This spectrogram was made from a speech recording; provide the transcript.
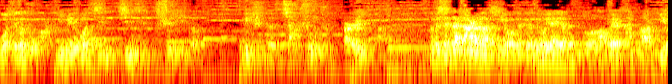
我觉得不啊，因为我仅仅仅是一个历史的讲述者而已啊。那么现在当然了，听友的这个留言也很多了，我也看到有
